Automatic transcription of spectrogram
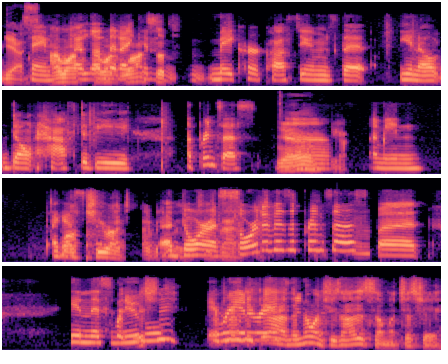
Yes, Same. I I, want- I love want that I can of- make her costumes that you know don't have to be a princess. Yeah. Uh, Yeah. I mean, I Well, guess She-Ra technically, Adora sort of is a princess, but in this Wait, new is she? I'm trying to think, reiteration, Yeah, in the new one, she's not as so much, is she?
